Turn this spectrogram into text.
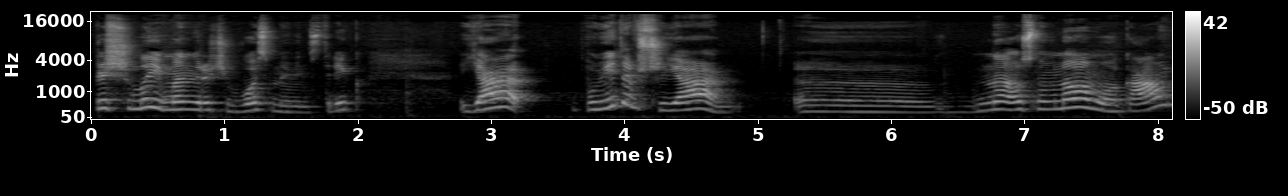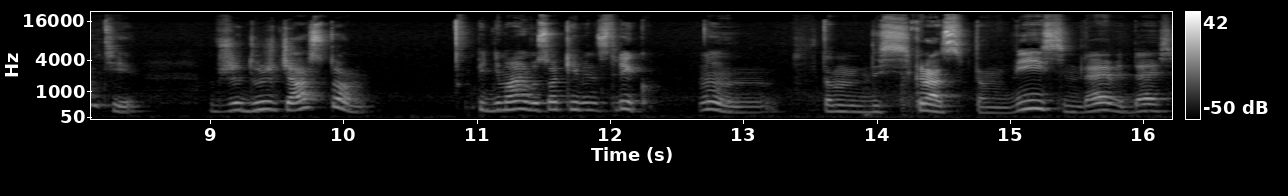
Пішли, в мене, до речі, восьмий він стрік. Я помітив, що я на основному аккаунті вже дуже часто піднімаю високий вінстрік. Ну, там десь якраз там 8, 9, 10.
